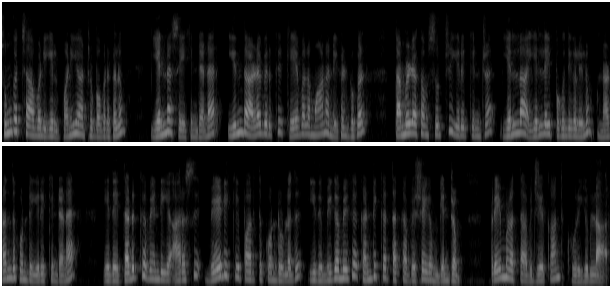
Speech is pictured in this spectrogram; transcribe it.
சுங்கச்சாவடியில் பணியாற்றுபவர்களும் என்ன செய்கின்றனர்? இந்த அளவிற்கு கேவலமான நிகழ்வுகள் தமிழகம் சுற்றி இருக்கின்ற எல்லா எல்லை பகுதிகளிலும் நடந்து கொண்டு இருக்கின்றன. இதை தடுக்க வேண்டிய அரசு வேடிக்கை பார்த்து கொண்டுள்ளது. இது மிக மிக கண்டிக்கத்தக்க விஷயம் என்றும் பிரேமலதா விஜயகாந்த் கூறியுள்ளார்.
